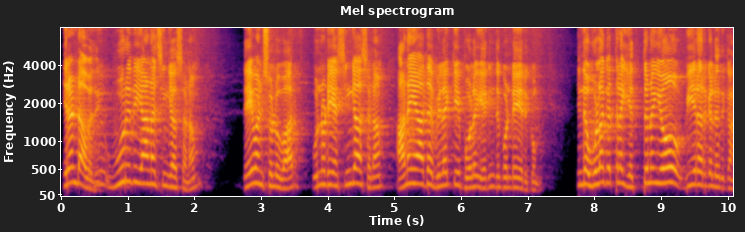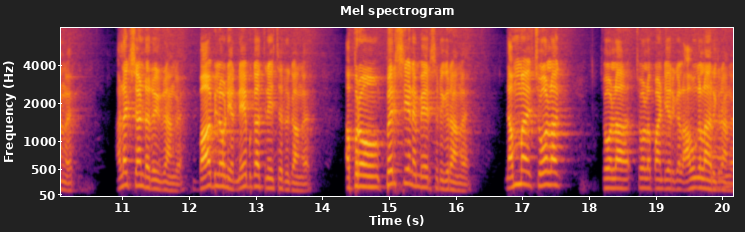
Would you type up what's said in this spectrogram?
இரண்டாவது உறுதியான சிங்காசனம். தேவன் சொல்லுவார் உன்னுடைய சிங்காசனம் அணையாத விளக்கை போல எரிந்து கொண்டே இருக்கும். இந்த உலகத்தில் எத்தனையோ வீரர்கள் இருக்காங்க. அலெக்சாண்டர் இருக்கிறாங்க பாபிலோனியர் நேபுகாத் நேச்சர் இருக்காங்க. அப்புறம் பெர்சியன் எம்பையர்ஸ் இருக்கிறாங்க. நம்ம சோழா சோழா சோழ பாண்டியர்கள் அவங்கெல்லாம் இருக்கிறாங்க.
